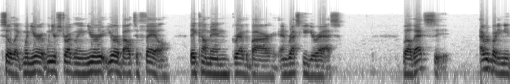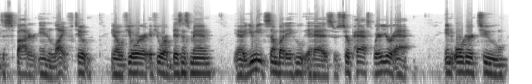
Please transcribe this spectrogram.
so like when you're when you're struggling, you're you're about to fail. They come in, grab the bar, and rescue your ass well, that's everybody needs a spotter in life too. You know, if you're if you're a businessman, you, know, you need somebody who has surpassed where you're at in order to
